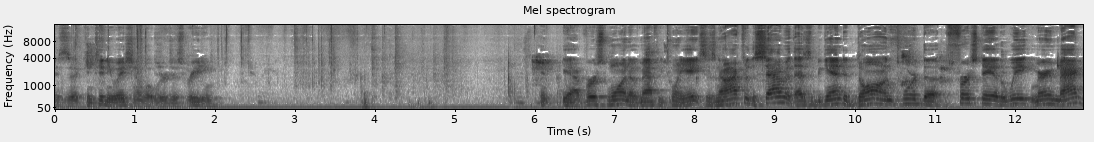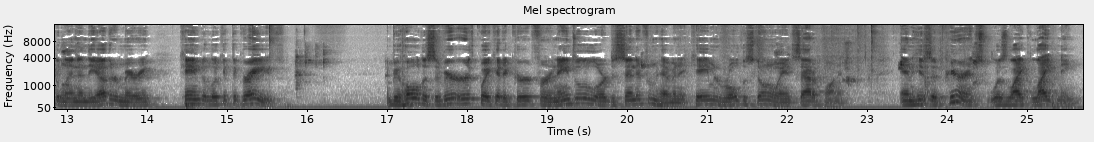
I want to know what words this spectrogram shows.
It's a continuation of what we were just reading. yeah, verse 1 of Matthew 28 says, Now after the Sabbath, as it began to dawn toward the first day of the week, Mary Magdalene and the other Mary came to look at the grave. And behold, a severe earthquake had occurred, for an angel of the Lord descended from heaven. It came and rolled the stone away and sat upon it and his appearance was like lightning,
